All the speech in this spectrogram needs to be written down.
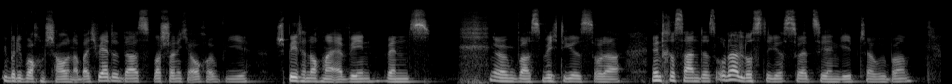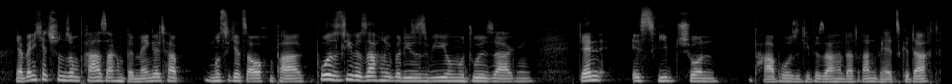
über die Wochen schauen, aber ich werde das wahrscheinlich auch irgendwie später nochmal erwähnen, wenn es irgendwas Wichtiges oder Interessantes oder Lustiges zu erzählen gibt darüber. Ja, wenn ich jetzt schon so ein paar Sachen bemängelt habe, muss ich jetzt auch ein paar positive Sachen über dieses Videomodul sagen. Denn es gibt schon ein paar positive Sachen daran, wer hätte es gedacht.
